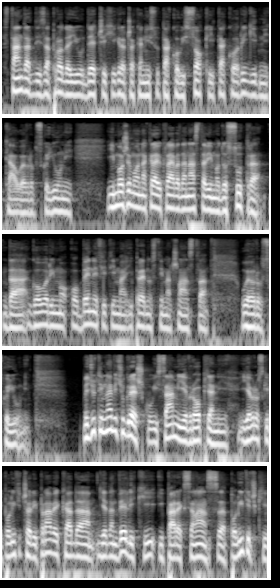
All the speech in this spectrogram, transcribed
standardi za prodaju dečjih igračaka nisu tako visoki i tako rigidni kao u Evropskoj uniji i možemo na kraju krajeva da nastavimo do sutra da govorimo o benefitima i prednostima članstva u Evropskoj uniji. Međutim, najveću grešku i sami evropljani i evropski političari prave kada jedan veliki i par excellence politički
